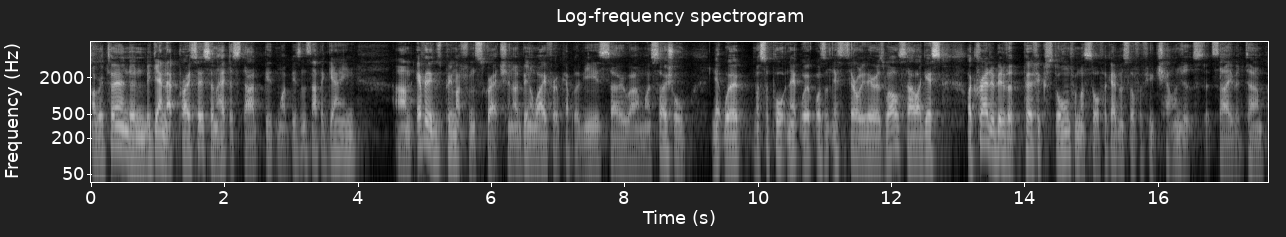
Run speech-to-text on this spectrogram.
I returned and began that process, and I had to start my business up again. Um, everything was pretty much from scratch, and I'd been away for a couple of years, so um, my social network, my support network wasn't necessarily there as well. So I guess I created a bit of a perfect storm for myself. I gave myself a few challenges, let's say, but um,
